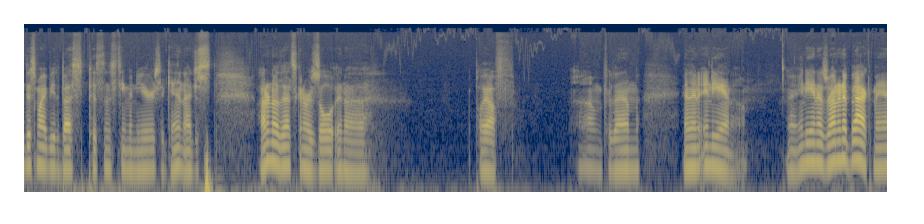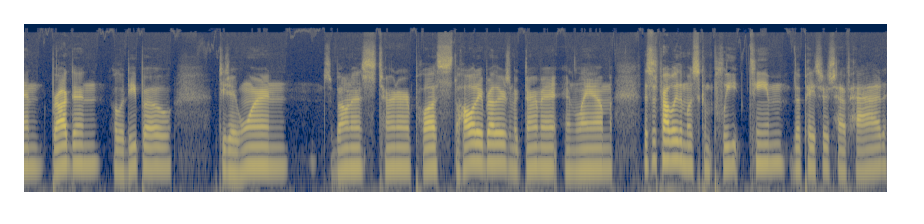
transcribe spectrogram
this might be the best Pistons team in years. Again, I just I don't know if that's going to result in a playoff um, for them. And then Indiana. Uh, Indiana's running it back, man. Brogdon, Oladipo, T.J. Warren, Sabonis, Turner, plus the Holiday brothers, McDermott, and Lamb. This is probably the most complete team the Pacers have had.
